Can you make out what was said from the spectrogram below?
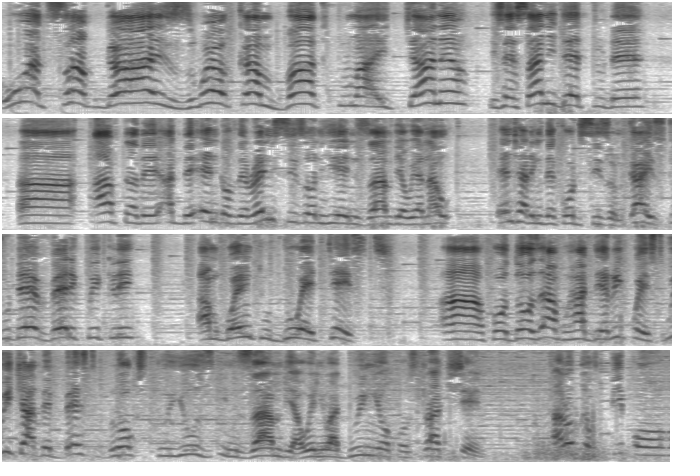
What's up, guys? Welcome back to my channel. It's a sunny day today. Uh, after the at the end of the rainy season here in Zambia, we are now entering the cold season. Guys, today very quickly, I'm going to do a test uh, for those who have had the request. Which are the best blocks to use in Zambia when you are doing your construction? a lot of people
